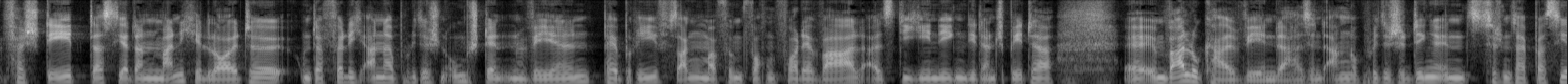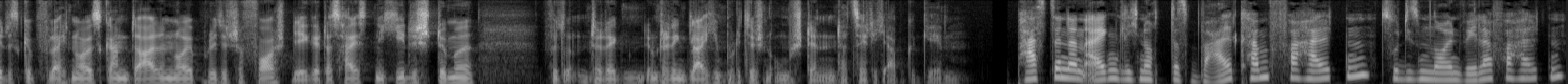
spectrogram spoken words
versteht, dass ja dann manche Leute unter völlig anderen politischen Umständen wählen, per Brief, sagen wir mal fünf Wochen vor der Wahl, als diejenigen, die dann später äh, im Wahllokal wählen. Da sind andere politische Dinge in der Zwischenzeit passiert. Es gibt vielleicht neue Skandale, neue politische Vorschläge. Das heißt, nicht jede Stimme wird unter, der, unter den gleichen politischen Umständen tatsächlich abgegeben. Passt denn dann eigentlich noch das Wahlkampfverhalten zu diesem neuen Wählerverhalten?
